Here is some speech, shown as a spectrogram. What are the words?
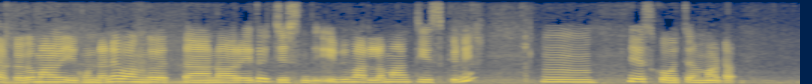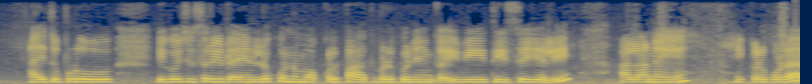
చక్కగా మనం వేయకుండానే వంగ విత్త నారు అయితే వచ్చేసింది. ఇవి మరలా మనం తీసుకుని వేసుకోవచ్చు అనమాట అయితే ఇప్పుడు ఇగో చూసారు? ఈ లైన్లో కొన్ని మొక్కలు పాతబడిపోయినాయి. ఇంకా ఇవి తీసేయాలి. అలానే ఇక్కడ కూడా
